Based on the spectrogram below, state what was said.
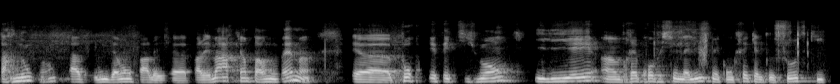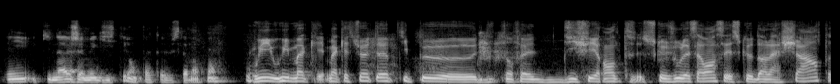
par nous, hein, évidemment par les, euh, par les marques, hein, par nous-mêmes, euh, pour qu'effectivement il y ait un vrai professionnalisme et qu'on crée quelque chose qui, qui n'a jamais existé en fait jusqu'à maintenant. Oui, oui, ma, ma question était un petit peu euh, enfin, différente. Ce que je voulais savoir, c'est est-ce que dans la charte,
